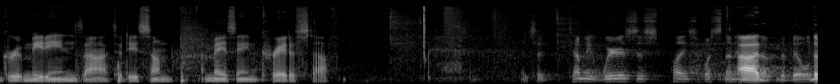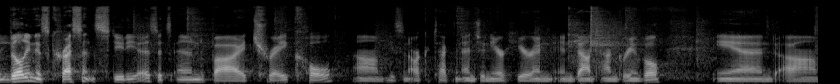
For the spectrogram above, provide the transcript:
group meetings uh, to do some amazing creative stuff. And so, tell me, where is this place? What's the name Uh, of the, the building? The building is Crescent Studios. It's owned by Trey Cole. Um, he's an architect and engineer here in, in downtown Greenville. And um,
